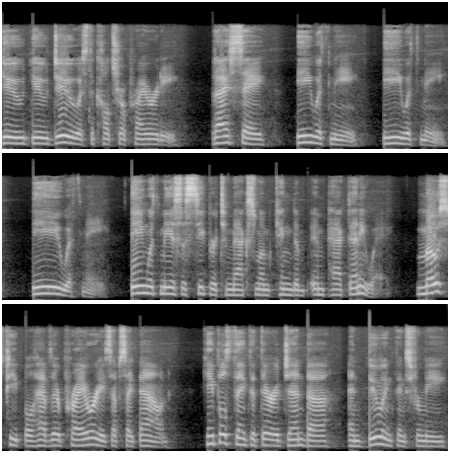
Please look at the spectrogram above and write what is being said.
do, do, do is the cultural priority. But I say, be with me, be with me, be with me. Being with me is the secret to maximum kingdom impact anyway. Most people have their priorities upside down. People think that their agenda and doing things for me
